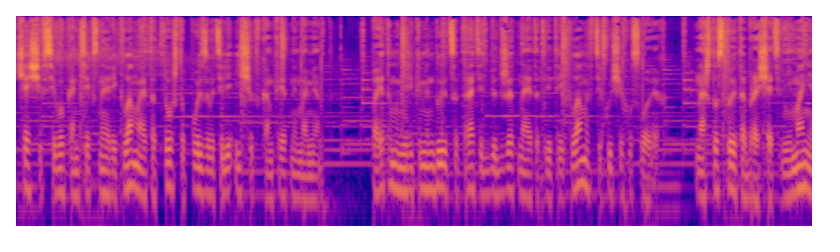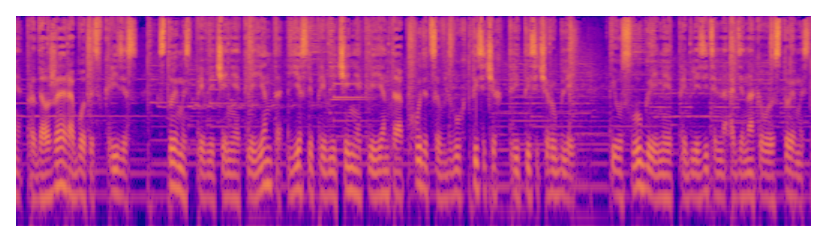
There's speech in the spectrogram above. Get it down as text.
Чаще всего контекстная реклама это то, что пользователи ищут в конкретный момент. Поэтому не рекомендуется тратить бюджет на этот вид рекламы в текущих условиях. На что стоит обращать внимание, продолжая работать в кризис, стоимость привлечения клиента, если привлечение клиента обходится в 2000-3000 рублей, и услуга имеет приблизительно одинаковую стоимость,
